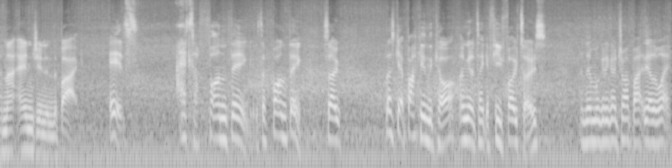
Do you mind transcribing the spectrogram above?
and that engine in the back. It's, it's a fun thing. It's a fun thing. So let's get back in the car. I'm gonna take a few photos and then we're gonna go drive back the other way.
